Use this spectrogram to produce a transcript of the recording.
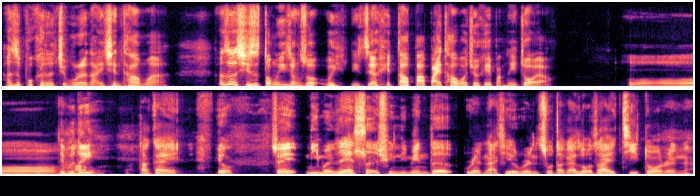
但是不可能全部人拿一千套嘛。但是其实东立讲说，喂，你只要 hit 到八百套，我就可以帮你做了。哦，对不对？大概没有，所以你们这些社群里面的人啊，其实人数大概落在几多人呢？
